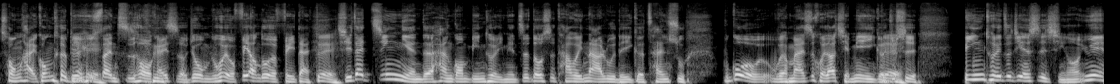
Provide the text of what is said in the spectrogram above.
从海空特别预算之后开始，就 我们会有非常多的飞弹。对，其实，在今年的汉光兵推里面，这都是他会纳入的一个参数。不过，我们还是回到前面一个，就是兵推这件事情哦，因为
